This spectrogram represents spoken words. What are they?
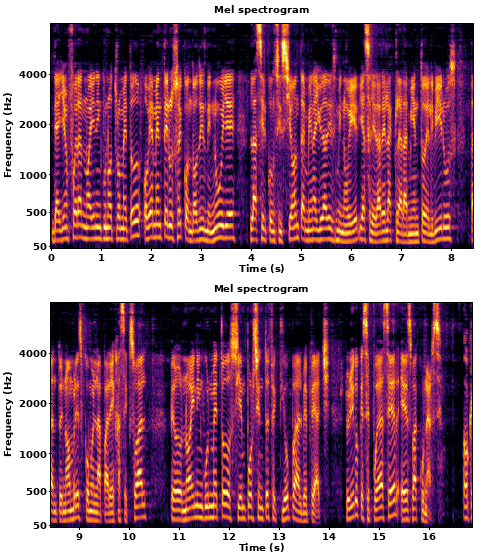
De ahí en fuera no hay ningún otro método. Obviamente el uso de condón disminuye, la circuncisión también ayuda a disminuir y acelerar el aclaramiento del virus, tanto en hombres como en la pareja sexual, pero no hay ningún método 100% efectivo para el VPH. Lo único que se puede hacer es vacunarse. Ok,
